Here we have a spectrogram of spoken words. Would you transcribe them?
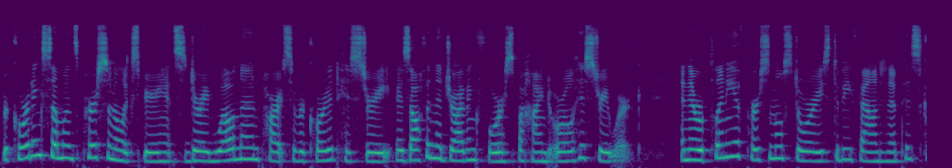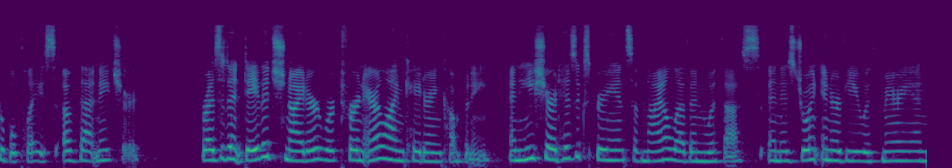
Recording someone's personal experience during well known parts of recorded history is often the driving force behind oral history work, and there were plenty of personal stories to be found in Episcopal Place of that nature. Resident David Schneider worked for an airline catering company, and he shared his experience of 9 11 with us in his joint interview with Marianne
